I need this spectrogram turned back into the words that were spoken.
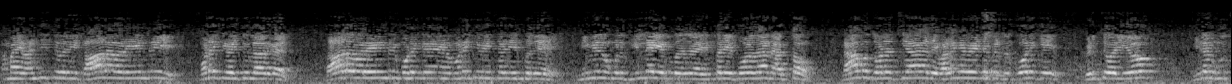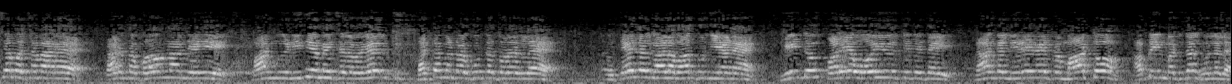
நம்மை வஞ்சித்து காலவரையின்றி முடக்கி வைத்துள்ளார்கள். காலவரையின்றி முடக்கி முடக்கி வைத்தது என்பது இனிமேல் உங்களுக்கு இல்லை என்பது என்பதை போலதான் அர்த்தம். நாமும் தொடர்ச்சியாக அதை வழங்க வேண்டும் என்ற கோரிக்கை விடுத்து வருகிறோம். இதன் உச்சபட்சமாக கடந்த பதினொன்றாம் தேதி மாண்புமிகு நிதியமைச்சர் அவர்கள் சட்டமன்ற கூட்டத்தொடரில் தேர்தல் கால வாக்குறுதியான மீண்டும் பழைய ஓய்வு திட்டத்தை நாங்கள் நிறைவேற்ற மாட்டோம் அப்படின்னு மட்டும்தான் சொல்லல.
